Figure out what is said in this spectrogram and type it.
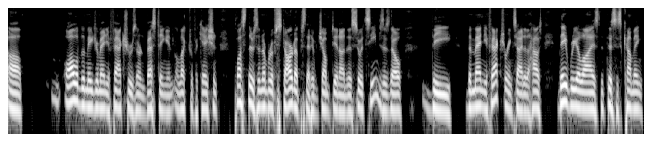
uh, all of the major manufacturers are investing in electrification. Plus, there's a number of startups that have jumped in on this. So it seems as though the the manufacturing side of the house, they realize that this is coming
